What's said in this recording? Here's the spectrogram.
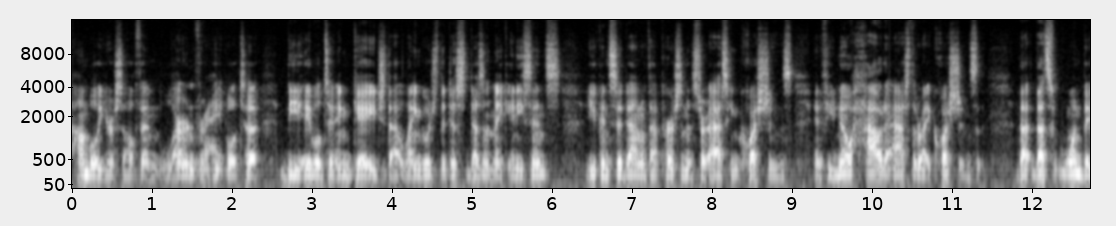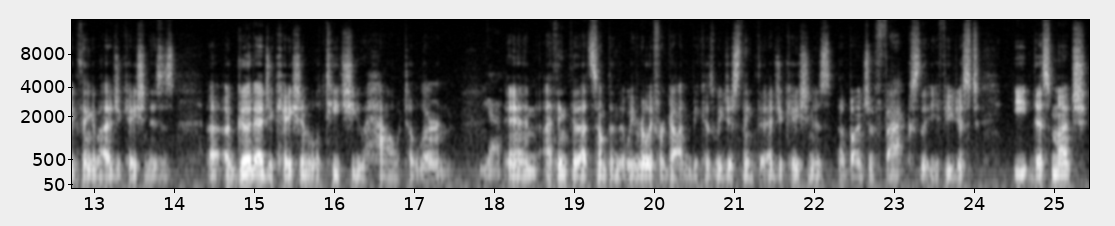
humble yourself and learn from Right. people to be able to engage that language that just doesn't make any sense you can sit down with that person and start asking questions and if you know how to ask the right questions that that's one big thing about education is, is a, a good education will teach you how to learn Yeah. and I think that that's something that we've really forgotten because we just think that education is a bunch of facts. That if you just eat this much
